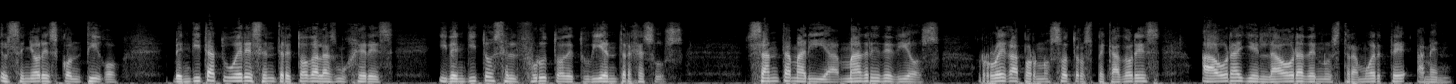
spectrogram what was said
el Señor es contigo, bendita tú eres entre todas las mujeres, y bendito es el fruto de tu vientre Jesús. Santa María, Madre de Dios, ruega por nosotros pecadores, ahora y en la hora de nuestra muerte. Amén.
